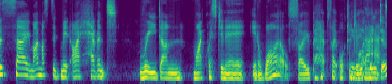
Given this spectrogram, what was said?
the same. I must admit, I haven't redone my questionnaire in a while. So perhaps I ought to You do that. redo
